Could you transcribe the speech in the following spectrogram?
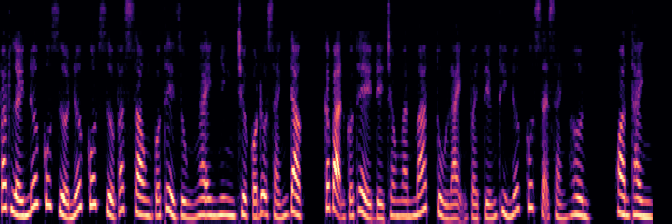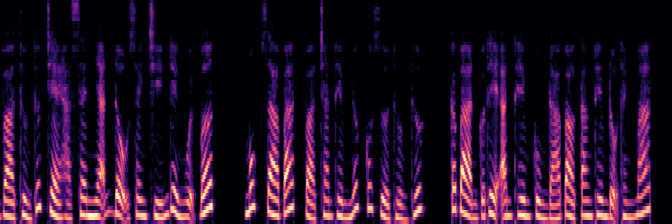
Vắt lấy nước cốt dừa nước cốt dừa vắt xong có thể dùng ngay nhưng chưa có độ sánh đặc, các bạn có thể để trong ngăn mát tủ lạnh vài tiếng thì nước cốt sẽ sánh hơn. Hoàn thành và thưởng thức chè hạt sen nhãn đậu xanh chín để nguội bớt, múc ra bát và chan thêm nước cốt dừa thưởng thức. Các bạn có thể ăn thêm cùng đá bào tăng thêm độ thanh mát.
